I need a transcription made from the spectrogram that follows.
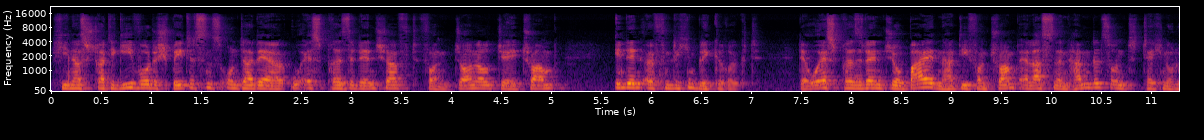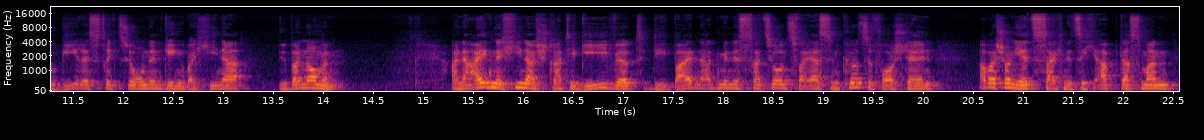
Chinas Strategie wurde spätestens unter der US-Präsidentschaft von Donald J. Trump in den öffentlichen Blick gerückt. Der US-Präsident Joe Biden hat die von Trump erlassenen Handels- und Technologierestriktionen gegenüber China übernommen. Eine eigene China-Strategie wird die Biden-Administration zwar erst in Kürze vorstellen, aber schon jetzt zeichnet sich ab, dass man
